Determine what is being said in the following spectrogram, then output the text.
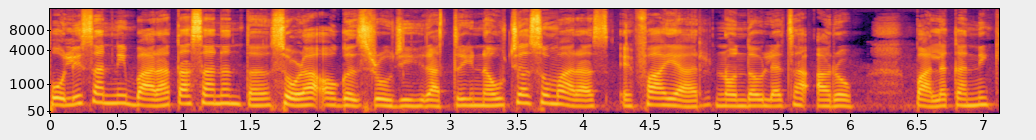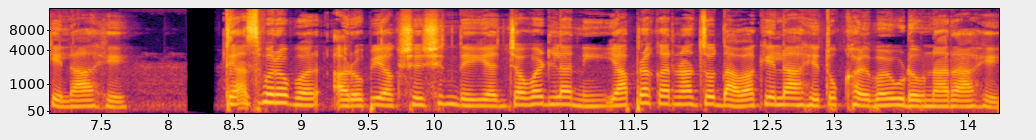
पोलिसांनी बारा तासानंतर सोळा ऑगस्ट रोजी रात्री नऊच्या सुमारास एफ आय आर नोंदवल्याचा आरोप पालकांनी केला आहे. त्याचबरोबर आरोपी अक्षय शिंदे यांच्या वडिलांनी या प्रकरणात जो दावा केला आहे तो खळबळ उडवणारा आहे.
